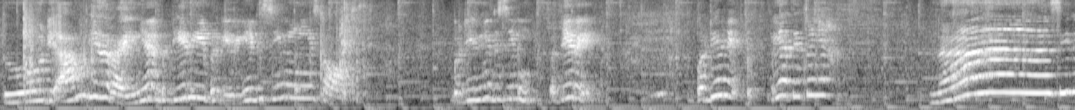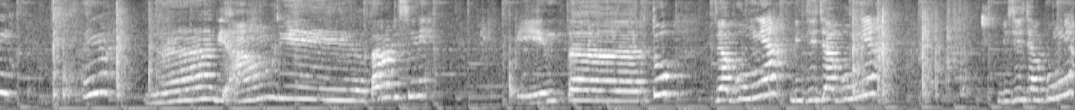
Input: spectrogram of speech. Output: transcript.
Tuh diambil Rainya berdiri, berdirinya di sini, so. Berdirinya di sini, berdiri. Berdiri, lihat itunya. Nah, sini. Ayo. Nah, diambil. Taruh di sini. Pinter. Tuh, jagungnya, biji jagungnya. Biji jagungnya.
